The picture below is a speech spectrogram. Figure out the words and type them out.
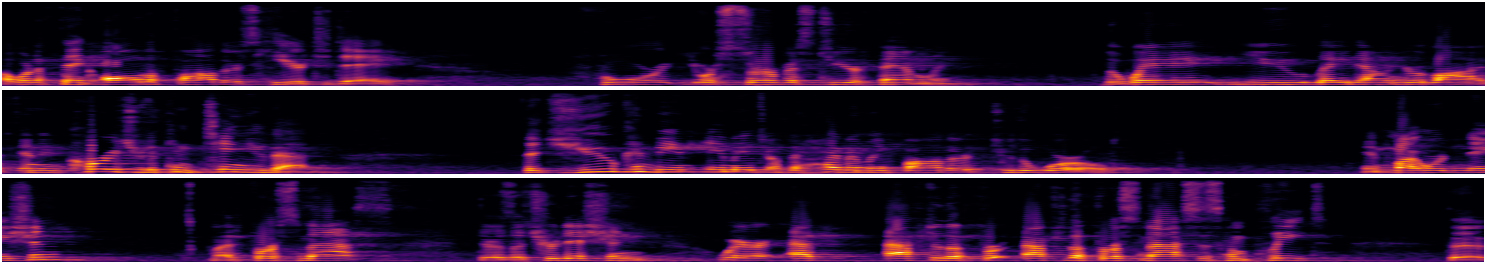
I want to thank all the fathers here today for your service to your family, the way you lay down your lives, and encourage you to continue that that you can be an image of the Heavenly Father to the world. In my ordination, my first Mass, there's a tradition where at, after, the, after the first Mass is complete, the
